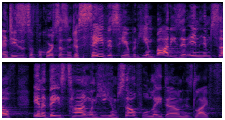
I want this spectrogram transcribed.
And Jesus, of course, doesn't just say this here, but he embodies it in himself in a day's time when he himself will lay down his life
